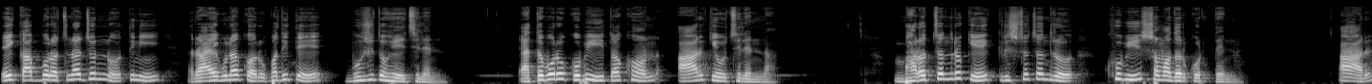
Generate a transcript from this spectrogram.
এই কাব্য রচনার জন্য তিনি রায়গুণাকর উপাধিতে ভূষিত হয়েছিলেন। এত বড় কবি তখন আর কেউ ছিলেন না। ভারতচন্দ্রকে কৃষ্ণচন্দ্র খুবই সমাদর করতেন আর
